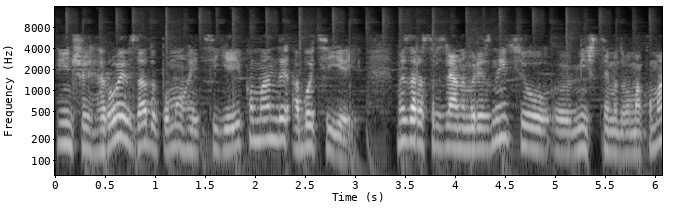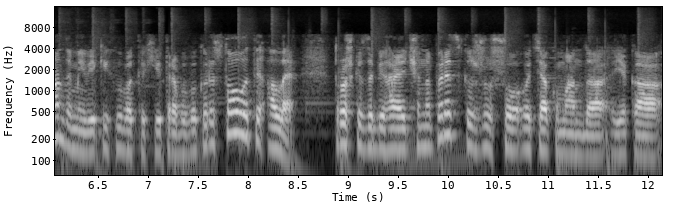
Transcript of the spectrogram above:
інших героїв за допомогою цієї команди або цієї. Ми зараз розглянемо різницю е, між цими двома командами, в яких випадках їх треба використовувати. Використовувати, але трошки забігаючи наперед, скажу, що оця команда, яка е,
